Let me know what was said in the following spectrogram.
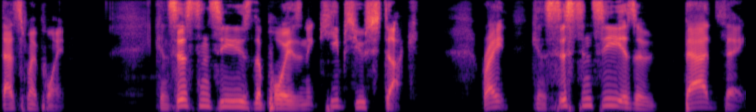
That's my point. Consistency is the poison. It keeps you stuck, right? Consistency is a bad thing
